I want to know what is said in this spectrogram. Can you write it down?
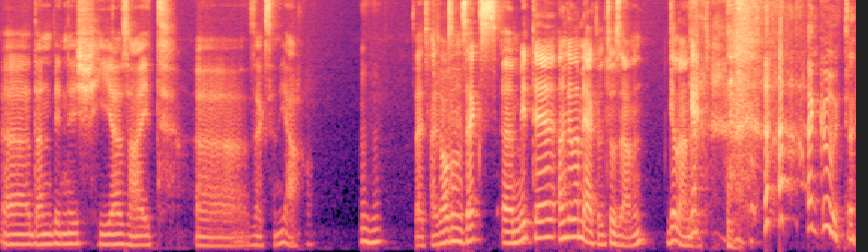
Äh, dann bin ich hier seit äh, 16 Jahren. Mhm. Seit 2006 äh, mit der Angela Merkel zusammen gelandet. Gut. ist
